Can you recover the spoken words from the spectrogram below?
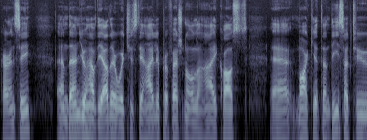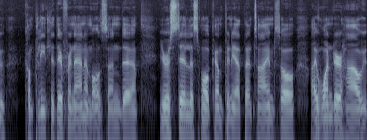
currency. And then you have the other, which is the highly professional, high cost uh, market. And these are two completely different animals. And uh, you're still a small company at that time. So I wonder how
